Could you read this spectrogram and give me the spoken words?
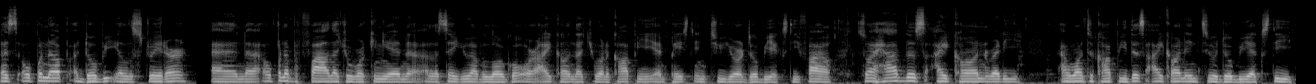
let's open up Adobe Illustrator and uh, open up a file that you're working in. Uh, let's say you have a logo or icon that you want to copy and paste into your Adobe XD file. So I have this icon ready. I want to copy this icon into Adobe XD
